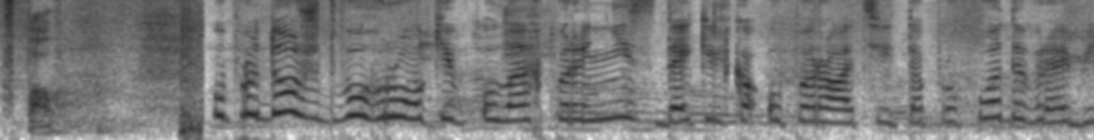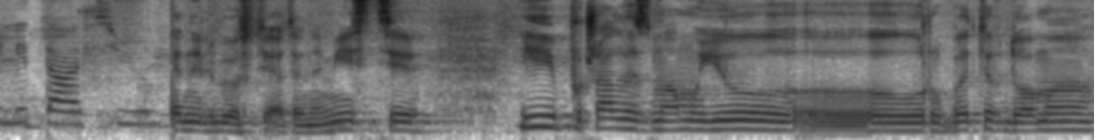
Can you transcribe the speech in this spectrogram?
впав. Упродовж двох років Олег переніс декілька операцій та проходив реабілітацію. Я не любив стояти на місці і почали з мамою е, робити вдома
